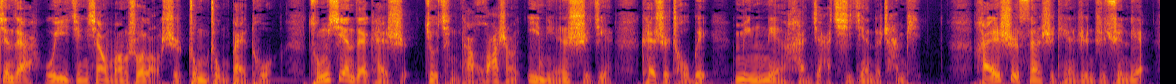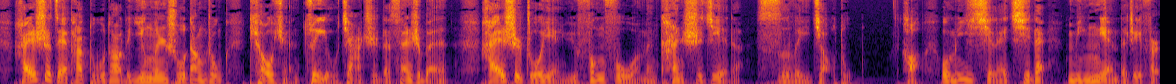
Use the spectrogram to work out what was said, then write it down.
现在，我已经向王硕老师重重拜托，从现在开始就请他花上一年时间，开始筹备明年寒假期间的产品，还是三十天认知训练，还是在他读到的英文书当中挑选最有价值的三十本，还是着眼于丰富我们看世界的思维角度。好，我们一起来期待明年的这份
